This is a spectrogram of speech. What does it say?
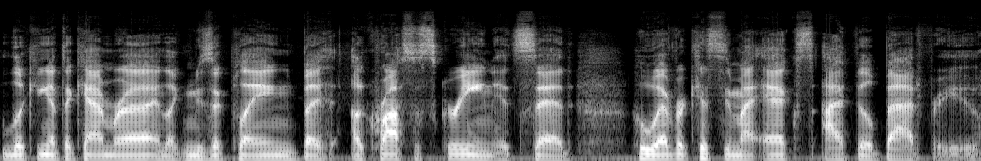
looking at the camera and like music playing, but across the screen it said, "Whoever kissing my ex, I feel bad for you."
